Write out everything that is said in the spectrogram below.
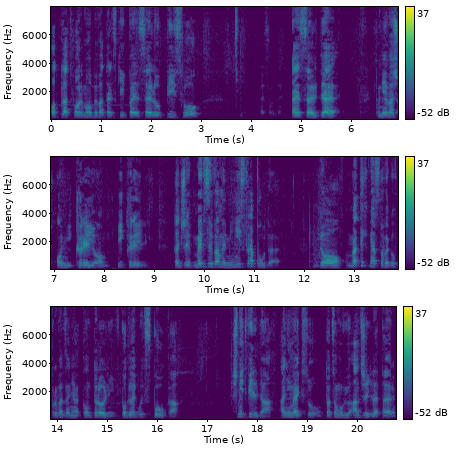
Od Platformy Obywatelskiej, PSL-u, PiSu, SLD, ponieważ oni kryją i kryli. Także my wzywamy ministra Pudę do natychmiastowego wprowadzenia kontroli w podległych spółkach Schmidtwilda, Animexu, to co mówił Andrzej Leper,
